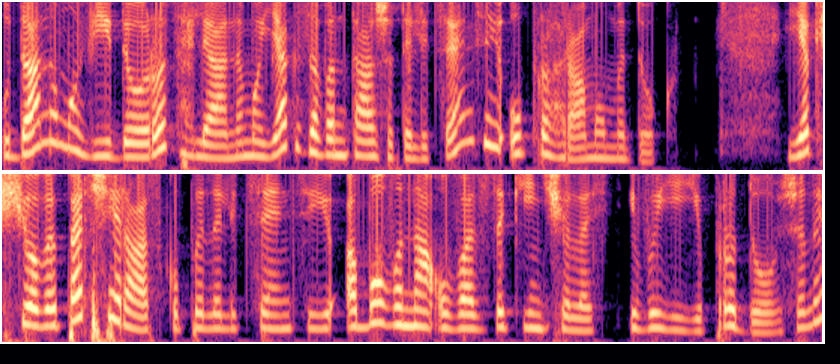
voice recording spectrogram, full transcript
У даному відео розглянемо, як завантажити ліцензію у програму Медок. Якщо ви перший раз купили ліцензію або вона у вас закінчилась і ви її продовжили,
